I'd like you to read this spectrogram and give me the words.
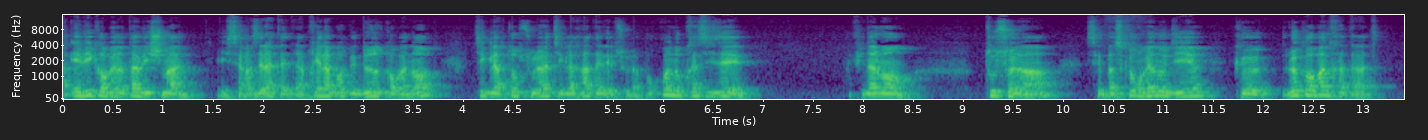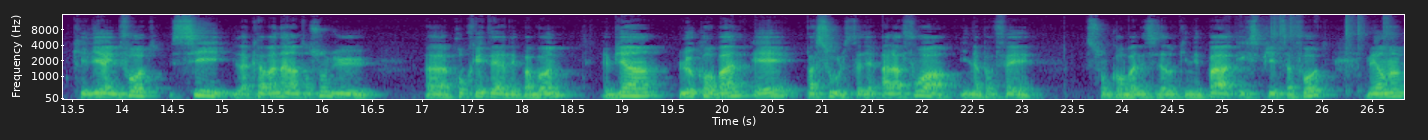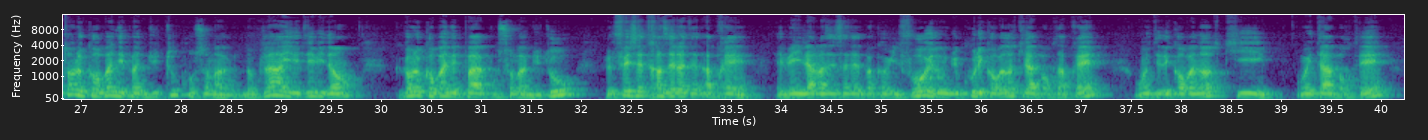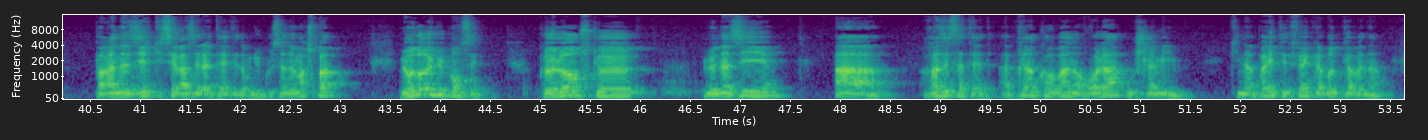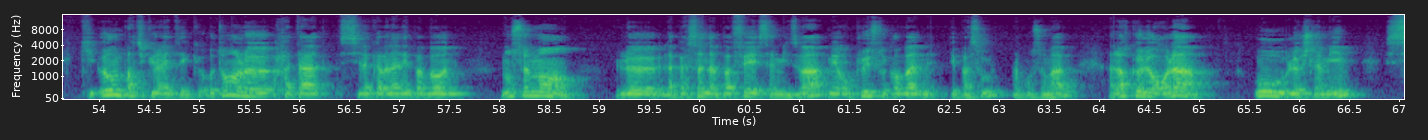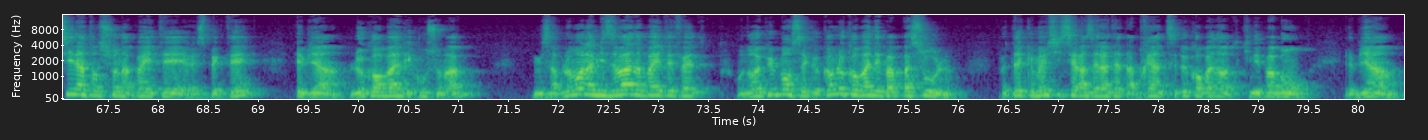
evi lishman, et il s'est rasé la tête. Et après, il apporte les deux autres korbanot, tiglarto psula, tiglachat, elle psula. Pourquoi nous préciser finalement tout cela? C'est parce qu'on vient nous dire que le korban khatat, qui est lié à une faute, si la kavana, l'intention du euh, propriétaire n'est pas bonne, eh bien, le korban est pas soul. C'est-à-dire, à la fois, il n'a pas fait son korban nécessaire, donc il n'est pas expié de sa faute, mais en même temps, le korban n'est pas du tout consommable. Donc là, il est évident que quand le korban n'est pas consommable du tout, le fait s'être rasé la tête après, eh bien, il a rasé sa tête pas comme il faut, et donc du coup, les corbanotes qu'il apporte après ont été des corbanotes qui ont été apportés par un nazir qui s'est rasé la tête, et donc du coup, ça ne marche pas. Mais on aurait pu penser que lorsque le nazir a rasé sa tête après un korban rola ou shlamim, qui n'a pas été fait avec la bonne kavana, qui eux ont une particularité, que autant le hatat, si la kavana n'est pas bonne, non seulement la personne n'a pas fait sa mitzvah, mais en plus le korban est pas soul, inconsommable, alors que le rola ou le shlamim, si l'intention n'a pas été respectée, eh bien le korban est consommable, mais simplement la mitzvah n'a pas été faite. On aurait pu penser que comme le korban n'est pas pasoul, peut-être que même s'il s'est rasé la tête après un de ces deux corbanotes qui n'est pas bon, eh bien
